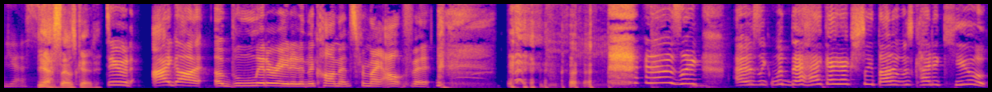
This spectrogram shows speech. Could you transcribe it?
Yes. Yes, that was good. Dude, I got obliterated in the comments for my outfit. and I was like, I was like, what the heck? I actually thought it was kind of cute.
